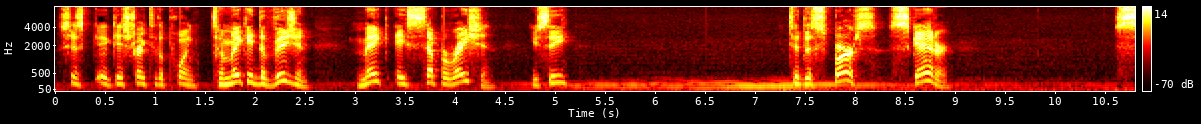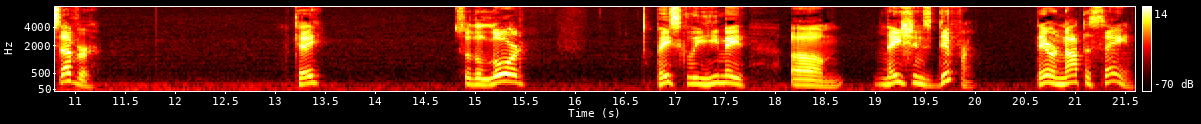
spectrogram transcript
Let's just get straight to the point. To make a division, make a separation. You see? To disperse, scatter, sever Okay? So the Lord basically he made um, nations different. They are not the same.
